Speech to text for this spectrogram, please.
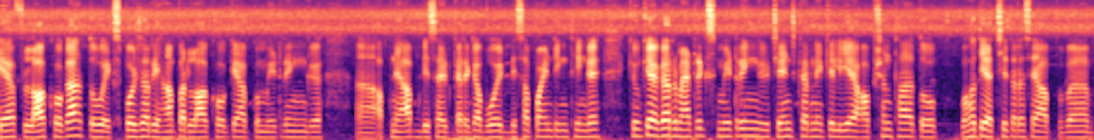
एफ़ लॉक होगा तो एक्सपोजर यहाँ पर लॉक होकर आपको मीटरिंग अपने आप डिसाइड करेगा। वो एक डिसअपॉइंटिंग थिंग है, क्योंकि अगर मैट्रिक्स मीटरिंग चेंज करने के लिए ऑप्शन था तो बहुत ही अच्छी तरह से आप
